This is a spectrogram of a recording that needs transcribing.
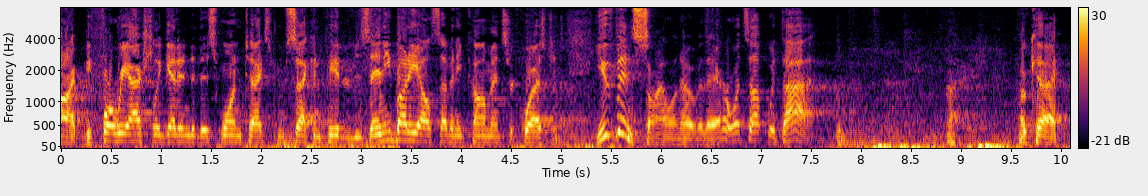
All right, before we actually get into this one text from 2 Peter, does anybody else have any comments or questions? You've been silent over there. What's up with that? Okay.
